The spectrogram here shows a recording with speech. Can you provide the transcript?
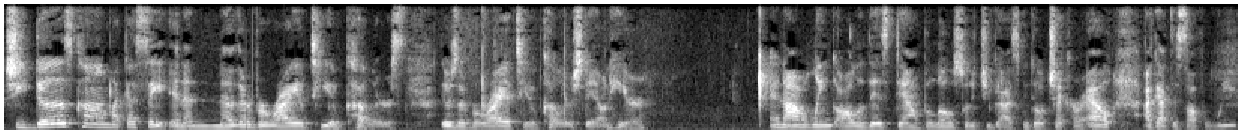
She does come, like I say, in another variety of colors. There's a variety of colors down here and I'll link all of this down below so that you guys can go check her out. I got this off of Wig.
